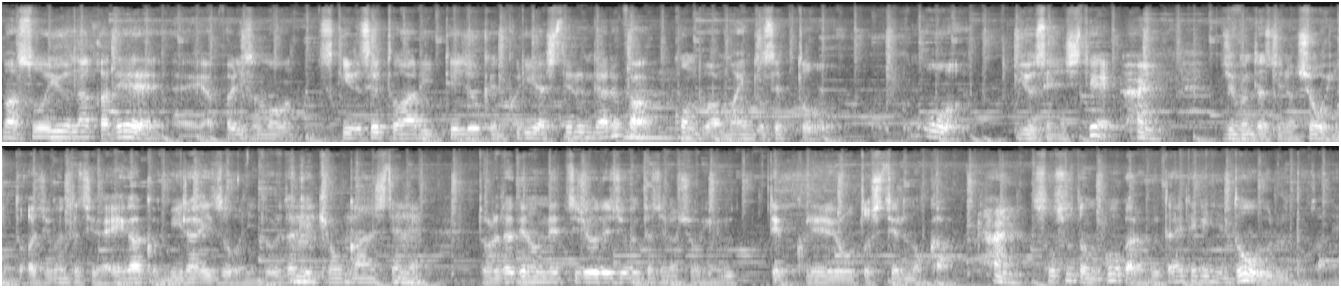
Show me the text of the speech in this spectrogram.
まあ、そういう中でえーやっぱりそのスキルセットがある一定条件クリアしてるんであれば、うん今度はマインドセットを優先してはい。自分たちの商品とか自分たちが描く未来像にどれだけ共感してね、うんうんどれだけの熱量で自分たちの商品を売ってくれようとしてるのかはい。そうすると向こうから具体的にどう売るとかね、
